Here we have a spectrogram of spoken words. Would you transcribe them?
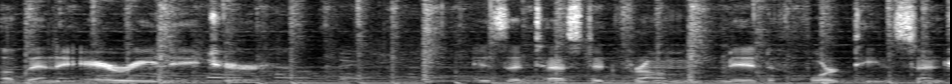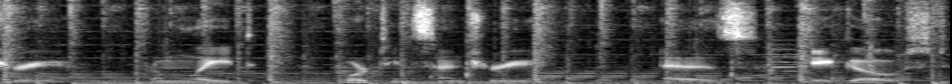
of an airy nature, is attested from mid 14th century, from late 14th century as a ghost,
